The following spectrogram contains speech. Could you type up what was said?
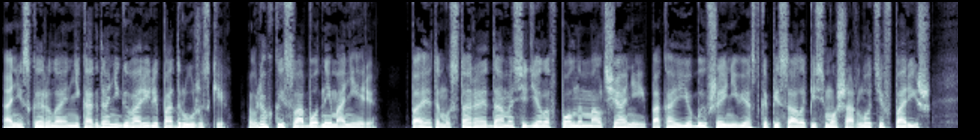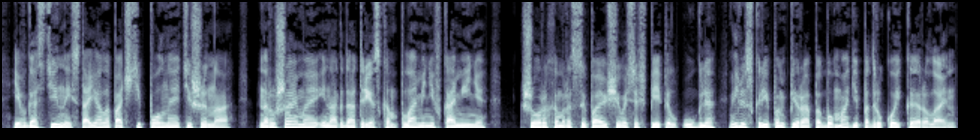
Они с Кэролайн никогда не говорили по-дружески, в легкой свободной манере. Поэтому старая дама сидела в полном молчании, пока ее бывшая невестка писала письмо Шарлотте в Париж, и в гостиной стояла почти полная тишина, нарушаемая иногда треском пламени в камине, шорохом рассыпающегося в пепел угля или скрипом пера по бумаге под рукой Кэролайн.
